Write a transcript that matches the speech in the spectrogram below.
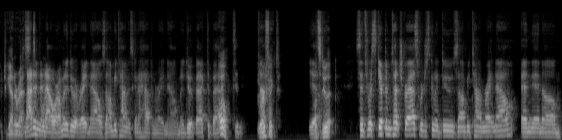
But you got to rest. Not in an hour. I'm going to do it right now. Zombie time is going to happen right now. I'm going to do it back to back. Oh, to, perfect. Yeah. Let's do it. since we're skipping touch grass, we're just gonna do zombie time right now. And then um,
